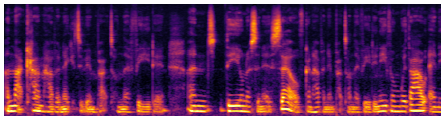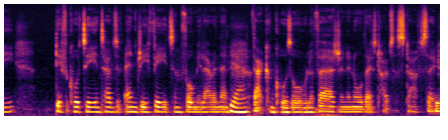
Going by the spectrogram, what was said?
and that can have a negative impact on their feeding. And the illness in itself can have an impact on their feeding, even without any difficulty in terms of NG feeds and formula, and then yeah. that can cause oral aversion and all those types of stuff. So Yeah.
